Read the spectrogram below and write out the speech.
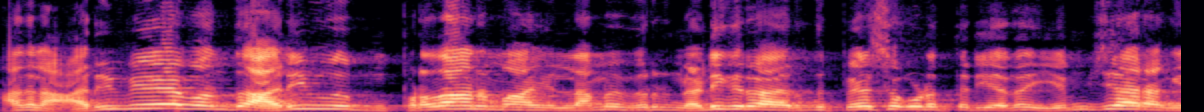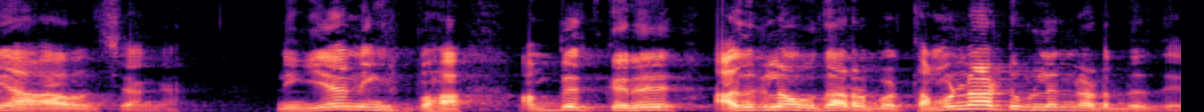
அதுல அறிவே வந்து அறிவு பிரதானமாக இல்லாம வெறும் நடிகரா இருந்து பேசக்கூட தெரியாத எம்ஜிஆர் அங்கே ஆரம்பிச்சாங்க? நீங்க ஏன் நீங்க அம்பேத்கர் அதுக்கெல்லாம் உதாரணம் தமிழ்நாட்டுக்குள்ள நடந்தது.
